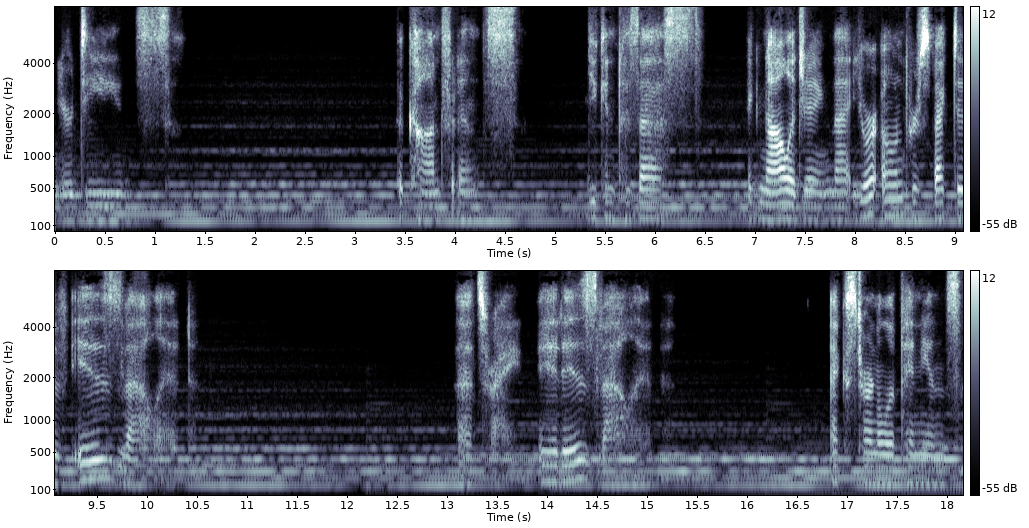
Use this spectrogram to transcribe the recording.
your deeds, the confidence you can possess, acknowledging that your own perspective is valid. That's right, it is valid. External opinions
